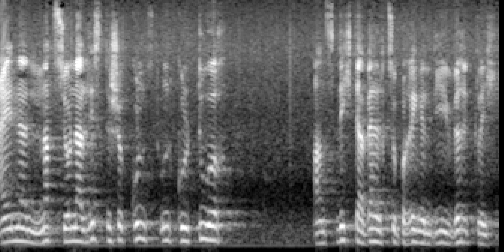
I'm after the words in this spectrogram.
eine nationalistische Kunst und Kultur ans Licht der Welt zu bringen, die wirklich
